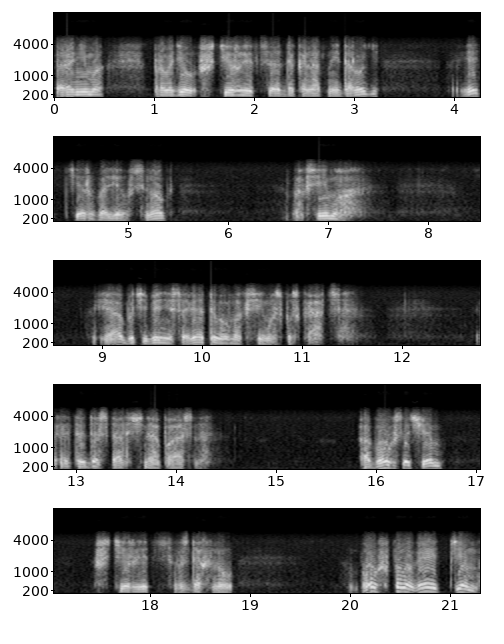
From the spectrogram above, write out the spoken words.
Ранима проводил Штирлица до канатной дороги. Ветер валил с ног. «Максиму, я бы тебе не советовал Максиму спускаться. Это достаточно опасно». «А Бог зачем?» Штирлиц вздохнул. «Бог помогает тем,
